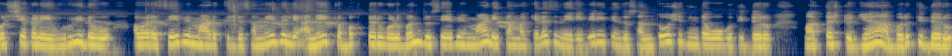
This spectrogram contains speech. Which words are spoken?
ವರ್ಷಗಳೇ ಉರುಳಿದವು. ಅವರ ಸೇವೆ ಮಾಡುತ್ತಿದ್ದ ಸಮಯದಲ್ಲಿ ಅನೇಕ ಭಕ್ತರುಗಳು ಬಂದು ಸೇವೆ ಮಾಡಿ ತಮ್ಮ ಕೆಲಸ ನೆರವೇರಿತೆಂದು ಸಂತೋಷದಿಂದ ಹೋಗುತ್ತಿದ್ದರು. ಮತ್ತಷ್ಟು ಜನ ಬರುತ್ತಿದ್ದರು.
